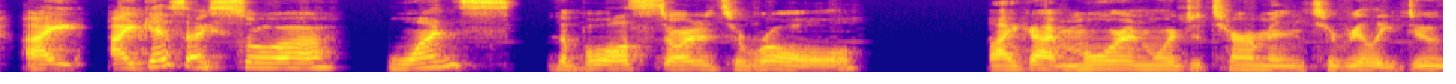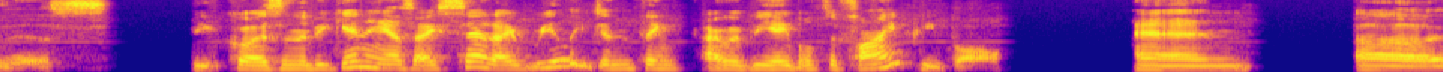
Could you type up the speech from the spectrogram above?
I I guess I saw once the ball started to roll, I got more and more determined to really do this. Because in the beginning, as I said, I really didn't think I would be able to find people. And uh,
